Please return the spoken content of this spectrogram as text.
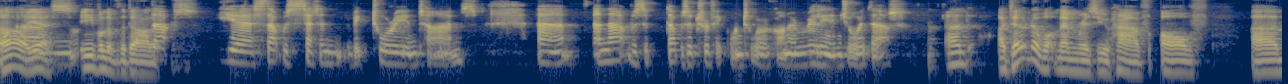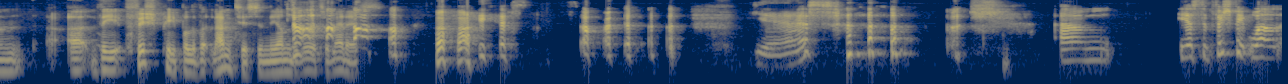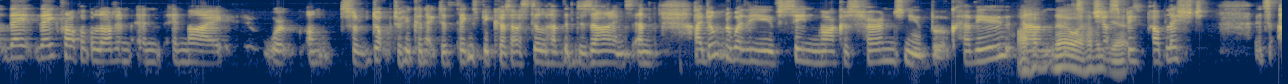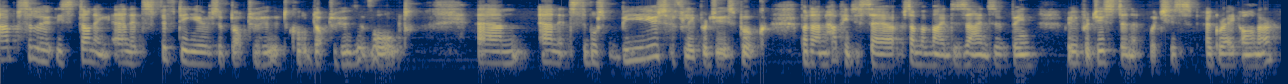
Oh um, yes, Evil of the Daleks. That, yes, that was set in Victorian times, uh, and that was a, that was a terrific one to work on. I really enjoyed that. And I don't know what memories you have of um, uh, the fish people of Atlantis in the Underwater Menace. yes. yes. um, yes, the fish people. Well, they, they crop up a lot in, in, in my work on sort of Doctor Who connected things because I still have the designs. And I don't know whether you've seen Marcus Hearn's new book. Have you? I haven't. Um, no, I haven't just yet. been published. It's absolutely stunning, and it's 50 years of Doctor Who. It's called Doctor Who: The Vault, um, and it's the most beautifully produced book. But I'm happy to say some of my designs have been reproduced in it, which is a great honour.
